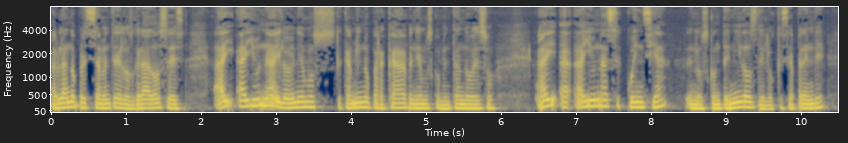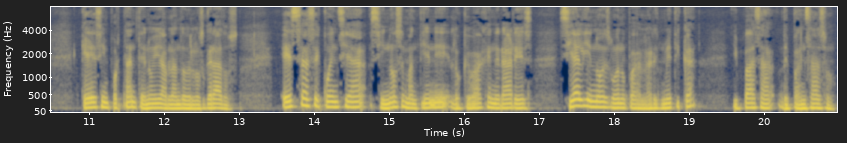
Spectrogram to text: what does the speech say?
hablando precisamente de los grados, es, hay, hay una, y lo veníamos de camino para acá, veníamos comentando eso, hay, hay una secuencia en los contenidos de lo que se aprende que es importante, ¿no? Y hablando de los grados. Esa secuencia, si no se mantiene, lo que va a generar es, si alguien no es bueno para la aritmética y pasa de panzazo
